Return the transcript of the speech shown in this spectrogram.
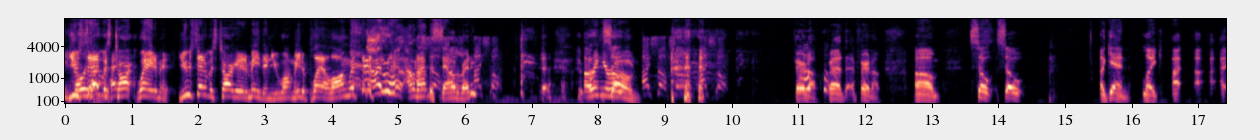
You, you said it was tar. Wait a minute. You said it was targeted at me. Then you want me to play along with this? I don't have. I don't have the sound ready. Bring your so, own. Ice up, son. Ice up. Fair enough. Fair enough. Um, so so again, like I, I, I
